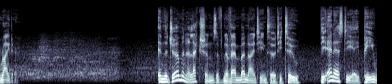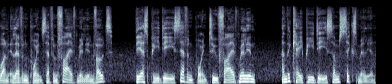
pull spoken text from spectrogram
writer. In the German elections of November 1932, the NSDAP won 11.75 million votes, the SPD 7.25 million, and the KPD some 6 million.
